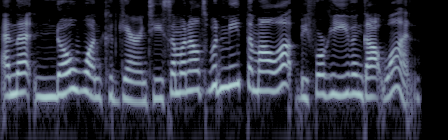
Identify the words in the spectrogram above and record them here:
and that no one could guarantee someone else wouldn't eat them all up before he even got one.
